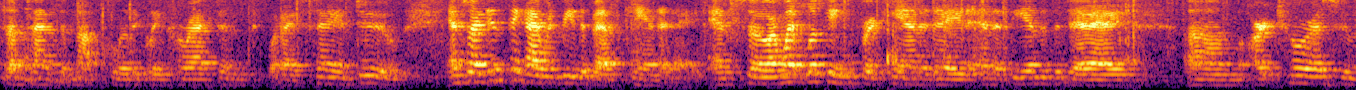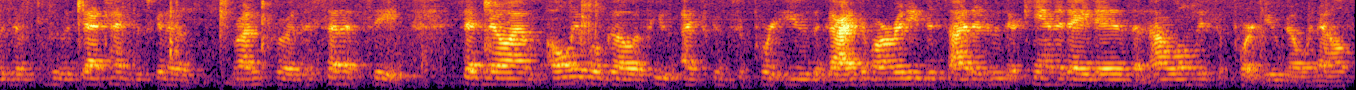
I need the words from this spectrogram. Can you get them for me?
Sometimes I'm not politically correct in what I say and do. And so I didn't think I would be the best candidate. And so I went looking for a candidate, and at the end of the day, um, Art Torres, who was, a- who at that time was going to run for the Senate seat, said, no, I only will go if you, I can support you. The guys have already decided who their candidate is, and I'll only support you, no one else.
